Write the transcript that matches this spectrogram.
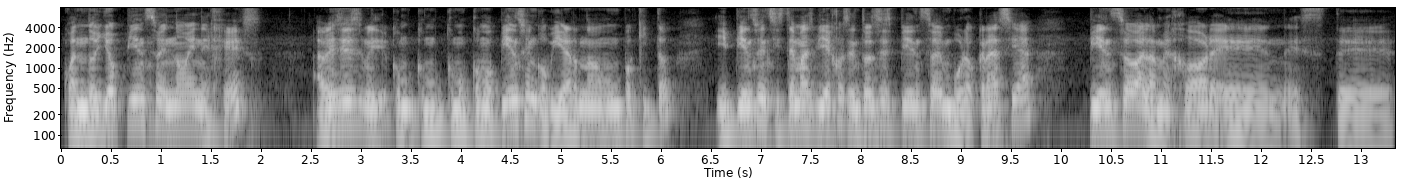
cuando yo pienso en ONGs, a veces como, como, como, como pienso en gobierno un poquito y pienso en sistemas viejos, entonces pienso en burocracia, pienso a lo mejor en este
